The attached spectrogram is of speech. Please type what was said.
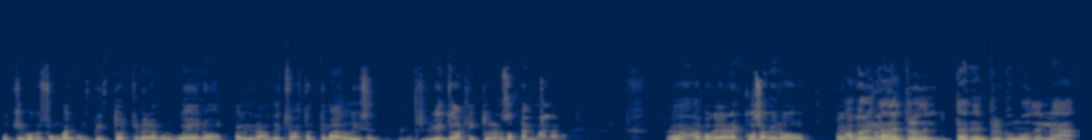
un tipo que fue un, mal- un pintor que no era muy bueno, que era de hecho bastante malo, dicen. Y Todas las pinturas no son tan malas. O sea, No. tampoco es la gran cosa, pero... pero, No, pero no- está dentro del, está dentro como de la,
